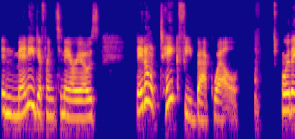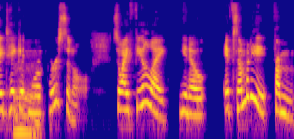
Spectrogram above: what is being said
in many different scenarios, they don't take feedback well or they take mm. it more personal. So I feel like, you know, if somebody from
